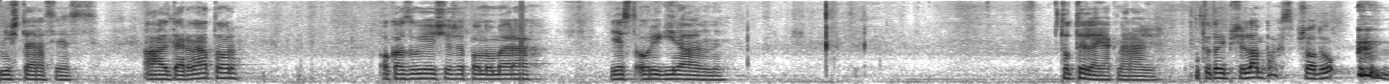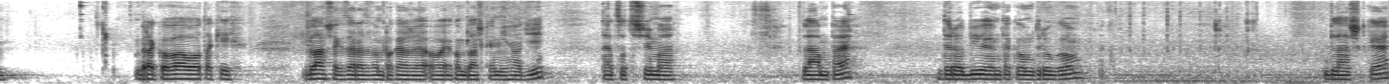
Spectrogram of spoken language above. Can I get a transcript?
niż teraz jest. A alternator okazuje się, że po numerach jest oryginalny. To tyle jak na razie. Tutaj przy lampach z przodu brakowało takich blaszek. Zaraz Wam pokażę o jaką blaszkę mi chodzi. Ta co trzyma lampę. Dorobiłem taką drugą blaszkę,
